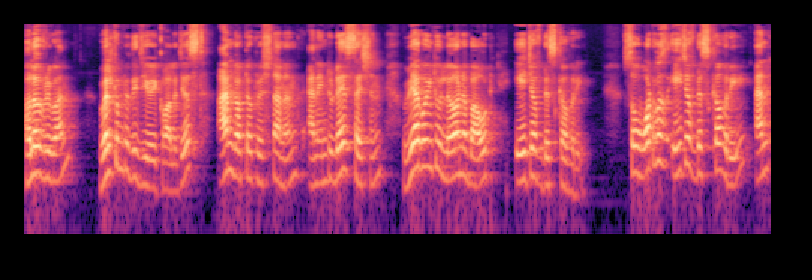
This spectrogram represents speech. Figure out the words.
Hello everyone, welcome to the Geoecologist. I am Dr. Krishnanand and in today's session we are going to learn about Age of Discovery. So what was Age of Discovery and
